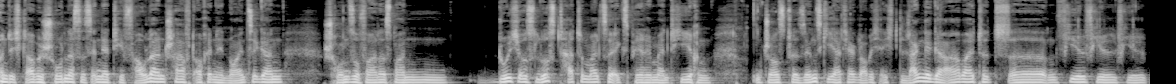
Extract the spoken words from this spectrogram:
Und ich glaube schon, dass es in der TV-Landschaft auch in den 90ern schon so war, dass man durchaus Lust hatte, mal zu experimentieren. Joe Straczynski hat ja, glaube ich, echt lange gearbeitet, äh, viel, viel, viel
